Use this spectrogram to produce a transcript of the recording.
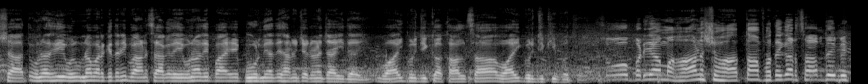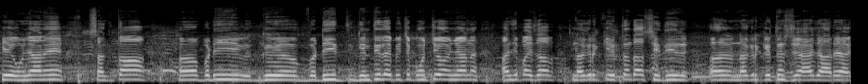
ਸ਼ਾਤ ਉਹਨਾਂ ਦੀ ਉਹਨਾਂ ਵਰਗੇ ਤਾਂ ਨਹੀਂ ਬਣ ਸਕਦੇ ਉਹਨਾਂ ਦੇ ਪਾਏ ਪੂਰਨਿਆਂ ਤੇ ਸਾਨੂੰ ਚੱਲਣਾ ਚਾਹੀਦਾ ਜੀ। ਵਾਹਿਗੁਰੂ ਜੀ ਕਾ ਖਾਲਸਾ ਵਾਹਿਗੁਰੂ ਜੀ ਕੀ ਫਤਿਹ। ਸੋ ਬੜੀਆਂ ਮਹਾਨ ਸ਼ਹਾਦਤਾਂ ਫਤਿਹਗੜ੍ਹ ਸਾਹਿਬ ਦੇ ਵਿਖੇ ਹੋਈਆਂ ਨੇ। ਸੰਗਤਾਂ ਬੜੀ ਵੱਡੀ ਗਿਣਤੀ ਦੇ ਵਿੱਚ ਪਹੁੰਚੇ ਹੋਈਆਂ ਨੇ। ਹਾਂਜੀ ਭਾਈ ਸਾਹਿਬ, ਨਗਰ ਕੀਰਤਨ ਦਾ ਸਿੱਧੀ ਨਗਰ ਕੀਰਤਨ ਸਜਾਇਆ ਜਾ ਰਿਹਾ ਹੈ।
